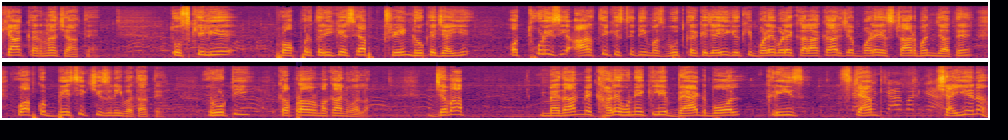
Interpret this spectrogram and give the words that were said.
क्या करना चाहते हैं। तो उसके लिए प्रॉपर तरीके से आप ट्रेंड होके जाइए और थोड़ी सी आर्थिक स्थिति मज़बूत करके जाइए क्योंकि बड़े बड़े कलाकार जब बड़े स्टार बन जाते हैं वो आपको बेसिक चीज़ नहीं बताते। रोटी कपड़ा और मकान वाला। जब आप मैदान में खड़े होने के लिए बैट बॉल क्रीज स्टैम्प चाहिए ना?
